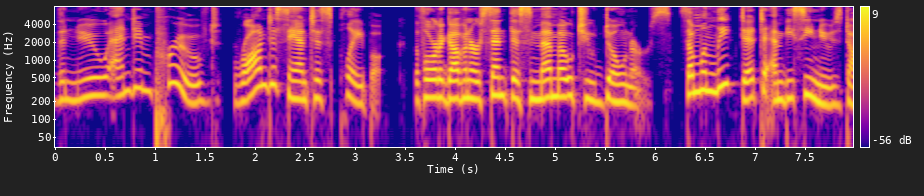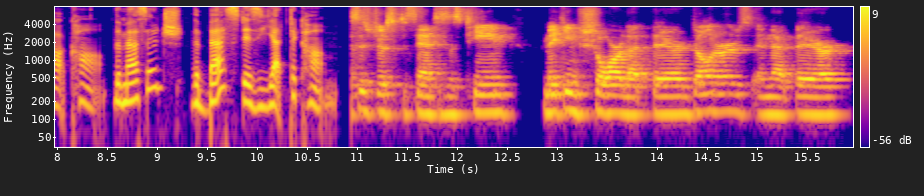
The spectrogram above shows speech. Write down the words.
The new and improved Ron DeSantis playbook. The Florida governor sent this memo to donors. Someone leaked it to NBCNews.com. The message the best is yet to come. This is just DeSantis' team making sure that their donors and that their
